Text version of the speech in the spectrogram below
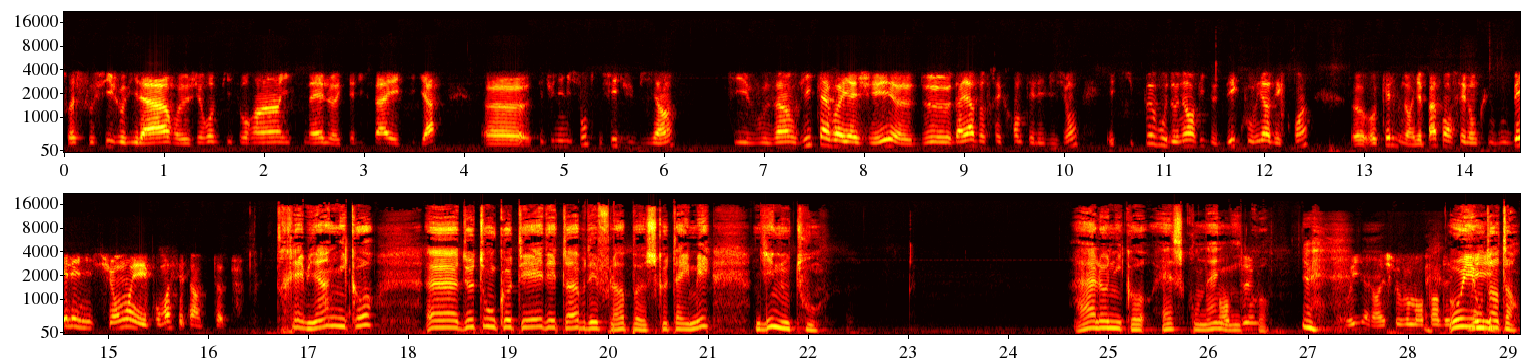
soit Sophie Jovillard, euh, Jérôme Pitorin, Ismaël Khalifa et Tiga. Euh, c'est une émission qui fait du bien, qui vous invite à voyager euh, de, derrière votre écran de télévision et qui peut vous donner envie de découvrir des coins euh, auxquels vous n'auriez pas pensé. Donc une belle émission et pour moi c'est un top. Très bien, Nico. Euh, de ton côté, des tops, des flops, ce que t'as aimé, dis-nous tout. Allô Nico, est-ce qu'on a En deux- Nico Oui, alors est-ce que vous m'entendez? Oui, on t'entend.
